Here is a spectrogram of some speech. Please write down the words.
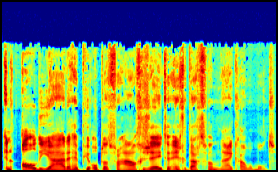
En al die jaren heb je op dat verhaal gezeten en gedacht van, nou, ik hou mijn mond.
